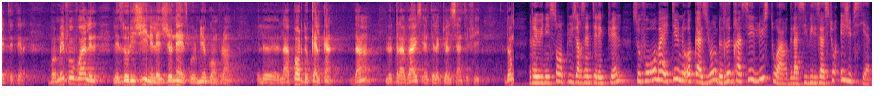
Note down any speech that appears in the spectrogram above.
etc. Bon, mais il faut voir les, origines et les jeunesses pour mieux comprendre l'apport de quelqu'un dans le travail intellectuel scientifique. Réunissant plusieurs intellectuels, ce forum a été une occasion de retracer l'histoire de la civilisation égyptienne.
